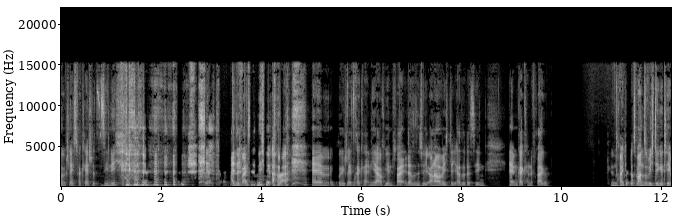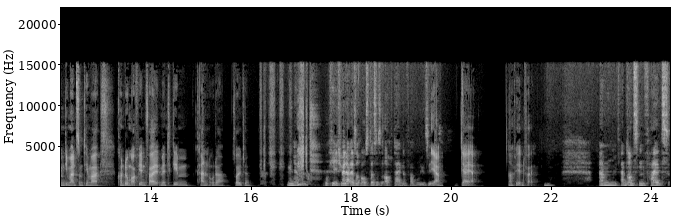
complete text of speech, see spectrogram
Vor Geschlechtsverkehr schützen sie nicht. ja. Also weiß ich nicht, aber ähm, vor Geschlechtskrankheiten, ja, auf jeden Fall. Das ist natürlich auch nochmal wichtig. Also deswegen ähm, gar keine Frage. Genau. Aber ich glaube, das waren so wichtige Themen, die man zum Thema Kondom auf jeden Fall mitgeben kann oder sollte. Ja. Okay, ich höre also raus, dass es auch deine Favorisierung. Ja, ja, ja. Auf jeden Fall. Ähm, ansonsten, falls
